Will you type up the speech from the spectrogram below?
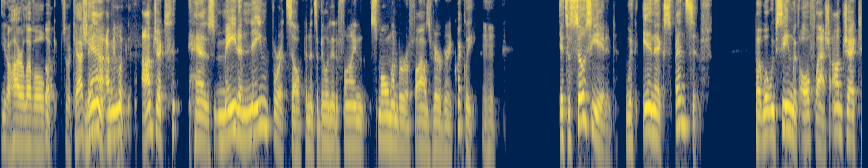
you know, higher level look, sort of caching? Yeah, I mean, look, object has made a name for itself in its ability to find small number of files very, very quickly. Mm -hmm. It's associated with inexpensive but what we've seen with all flash object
